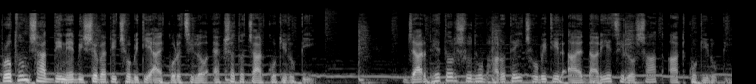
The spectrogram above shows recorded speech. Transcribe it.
প্রথম সাত দিনে বিশ্বব্যাপী ছবিটি আয় করেছিল একশত চার কোটি রুপি। যার ভেতর শুধু ভারতেই ছবিটির আয় দাঁড়িয়েছিল সাত আট কোটি রুপি।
